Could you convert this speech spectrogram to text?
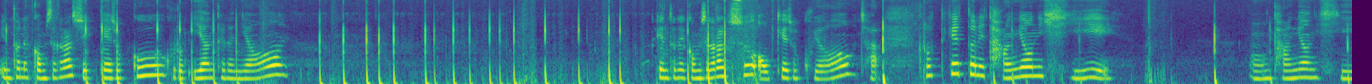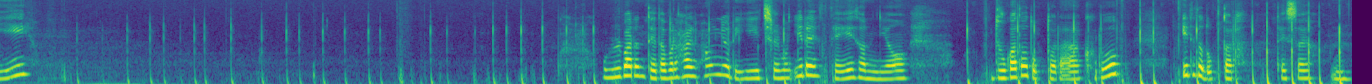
인터넷 검색을 할 수 있게 해줬고 그룹 2한테는요. 인터넷 검색을 할 수 없게 해줬고요. 자, 그렇게 했더니 당연히 음, 당연히 올바른 대답을 할 확률이 질문 1에 대해서는요. 누가 더 높더라? 그룹 1이 더 높더라. 됐어요. 음.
